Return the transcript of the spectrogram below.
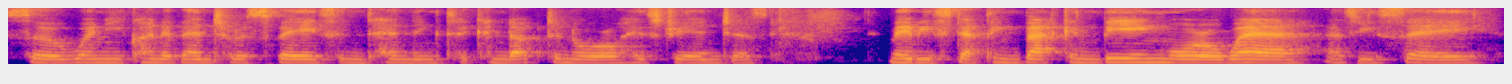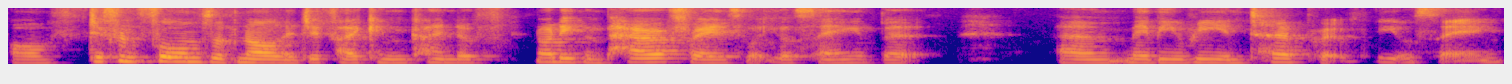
so when you kind of enter a space intending to conduct an oral history and just maybe stepping back and being more aware, as you say, of different forms of knowledge, if I can kind of not even paraphrase what you're saying, but um, maybe reinterpret what you're saying.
